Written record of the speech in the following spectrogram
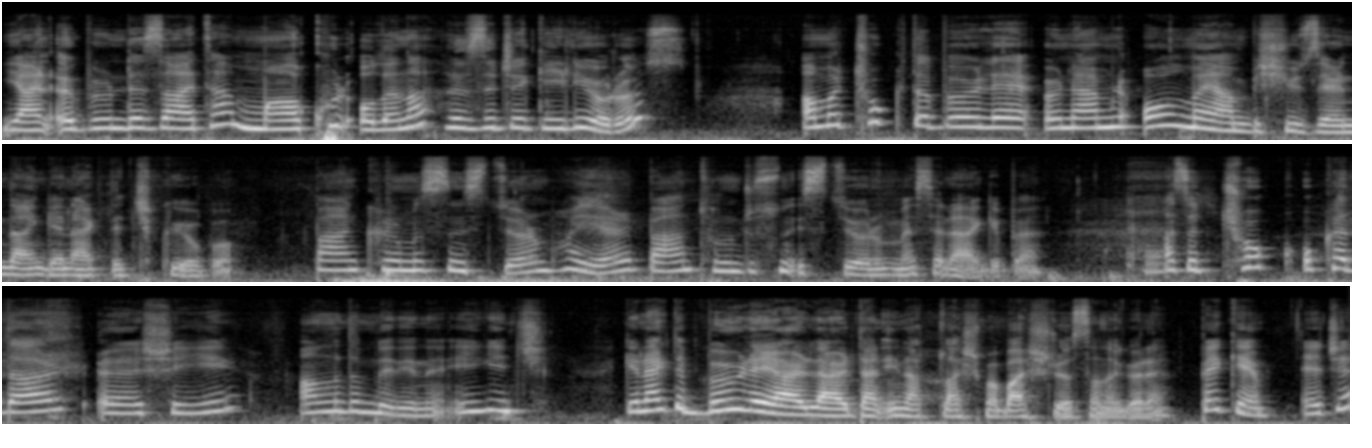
Yani öbüründe zaten makul olana hızlıca geliyoruz. Ama çok da böyle önemli olmayan bir şey üzerinden genellikle çıkıyor bu. Ben kırmızısını istiyorum. Hayır ben turuncusunu istiyorum mesela gibi. Evet. Aslında çok o kadar e, şeyi anladım dediğini. İlginç. Genellikle böyle yerlerden inatlaşma başlıyor sana göre. Peki Ece?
